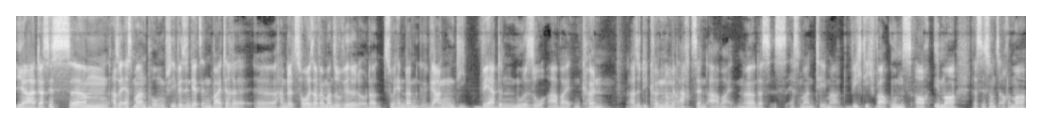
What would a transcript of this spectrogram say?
Ja, das ist ähm, also erstmal ein Punkt. Wir sind jetzt in weitere äh, Handelshäuser, wenn man so will, oder zu Händlern gegangen, die werden nur so arbeiten können. Also die können nur mit 8 Cent arbeiten. Ne? Das ist erstmal ein Thema. Wichtig war uns auch immer, das ist uns auch immer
